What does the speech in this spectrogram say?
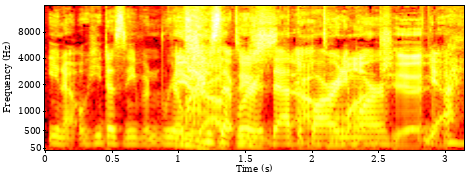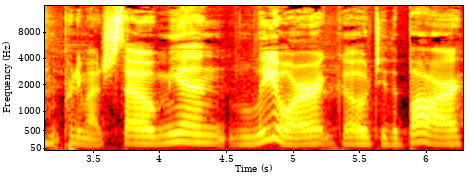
you know, he doesn't even realize out- that we're at the bar anymore. lunch, yeah. pretty much. So me and Leor go to the bar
